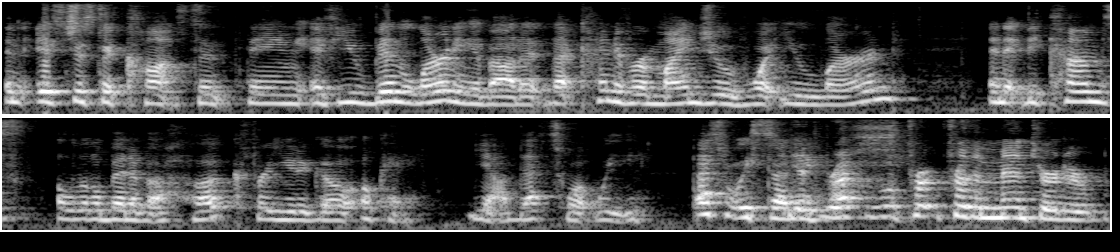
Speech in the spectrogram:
And it's just a constant thing. If you've been learning about it, that kind of reminds you of what you learned, and it becomes a little bit of a hook for you to go, okay, yeah, that's what we that's what we studied. Right, well, for, for the mentor to,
